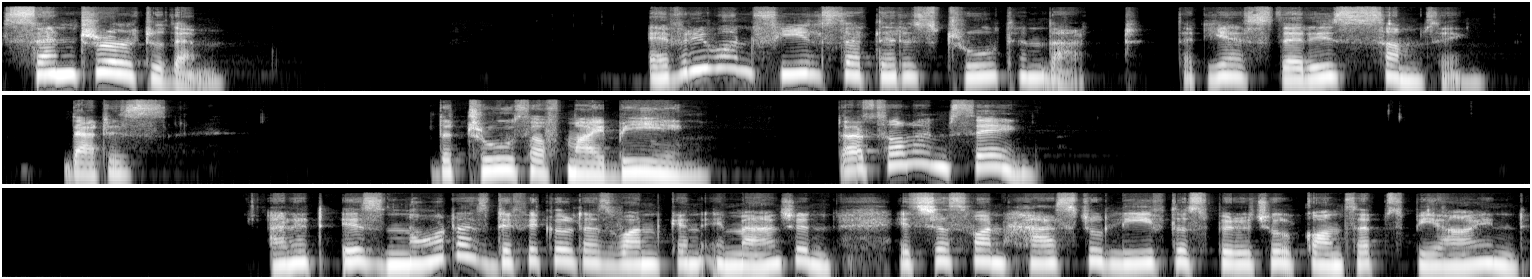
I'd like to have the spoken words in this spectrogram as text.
central to them everyone feels that there is truth in that that yes there is something that is the truth of my being that's all i'm saying And it is not as difficult as one can imagine. It's just one has to leave the spiritual concepts behind.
